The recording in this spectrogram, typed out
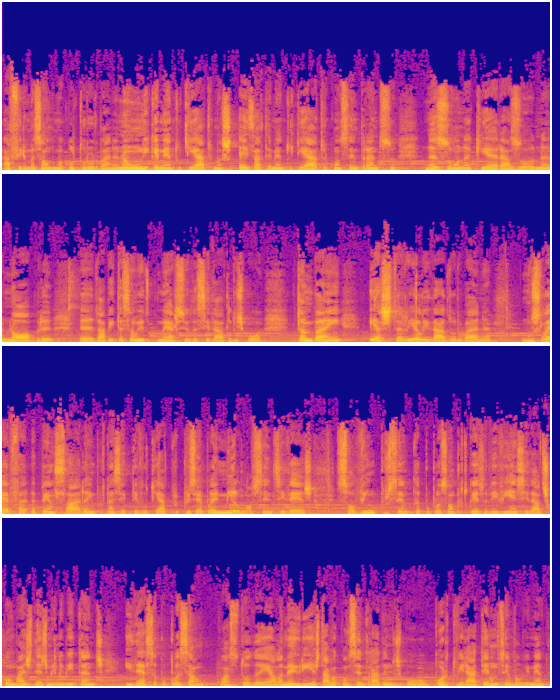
a afirmação de uma cultura urbana. Não unicamente o teatro, mas é exatamente o teatro, concentrando-se na zona que era a zona nobre eh, da habitação e do comércio da cidade de Lisboa. Também esta realidade urbana nos leva a pensar a importância que teve o teatro, porque, por exemplo, em 1910, só 20% da população portuguesa vivia em cidades com mais de 10 mil habitantes e dessa população, quase toda ela, a maioria estava concentrada em Lisboa. O Porto virá a ter um desenvolvimento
